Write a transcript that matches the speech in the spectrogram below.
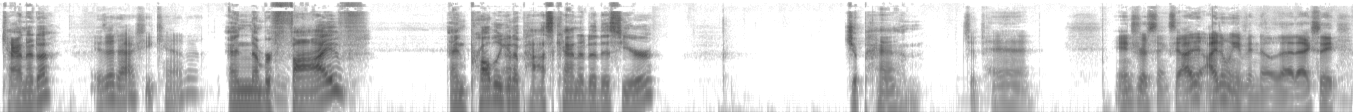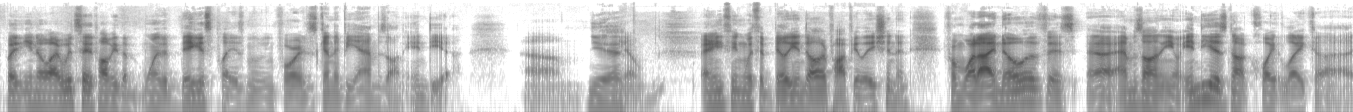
Canada. is it actually Canada? And number five, and probably going to pass Canada this year, Japan. Japan. Interesting. See, I, I don't even know that actually, but you know, I would say probably the one of the biggest plays moving forward is going to be Amazon India. Um, Yeah. you know, anything with a billion dollar population, and from what I know of, is uh, Amazon. You know, India is not quite like uh,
